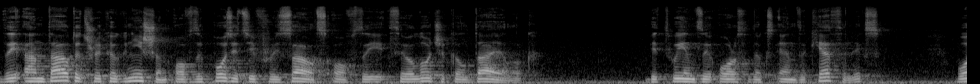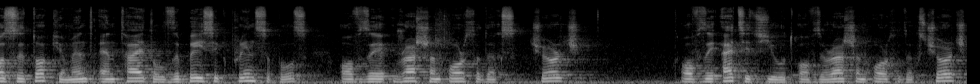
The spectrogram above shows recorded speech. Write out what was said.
The undoubted recognition of the positive results of the theological dialogue between the Orthodox and the Catholics was the document entitled The Basic Principles of the Russian Orthodox Church, of the attitude of the Russian Orthodox Church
